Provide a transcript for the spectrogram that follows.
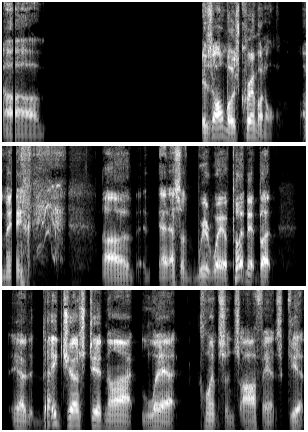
um, is almost criminal. I mean, uh, that's a weird way of putting it, but you know, they just did not let Clemson's offense get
